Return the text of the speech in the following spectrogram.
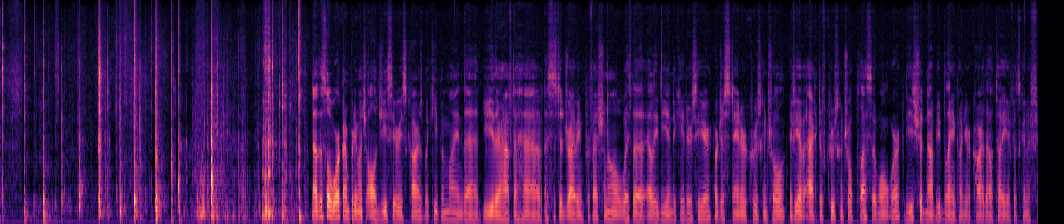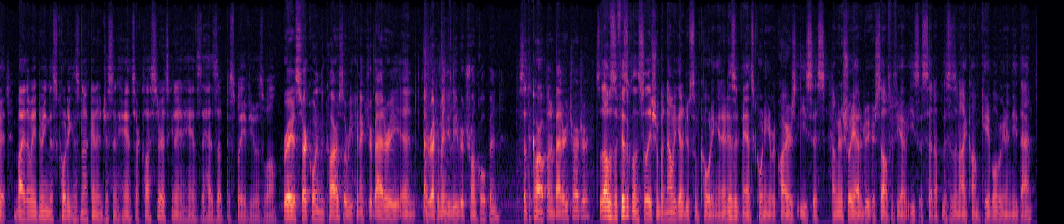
Now this will work on pretty much all G series cars, but keep in mind that you either have to have assisted driving professional with the LED indicators here or just standard cruise control. If you have active cruise control plus, it won't work. These should not be blank on your car. That'll tell you if it's going to fit. By the way, doing this coding is not going to just enhance our cluster, it's going to enhance the heads up display view as well. Ready to start coding the car, so reconnect your battery and I recommend you leave your trunk open set the car up on a battery charger. So that was the physical installation, but now we got to do some coding, and it is advanced coding. It requires E-Sys. I'm going to show you how to do it yourself if you have E-Sys set up. This is an ICOM cable. We're going to need that.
